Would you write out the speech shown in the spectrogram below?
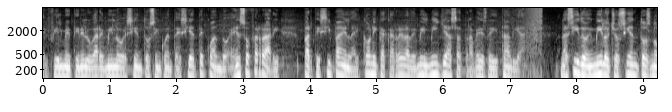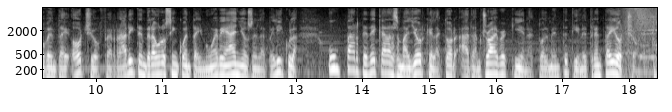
El filme tiene lugar en 1957 cuando Enzo Ferrari participa en la icónica carrera de mil millas a través de Italia. Nacido en 1898, Ferrari tendrá unos 59 años en la película, un par de décadas mayor que el actor Adam Driver, quien actualmente tiene 38.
